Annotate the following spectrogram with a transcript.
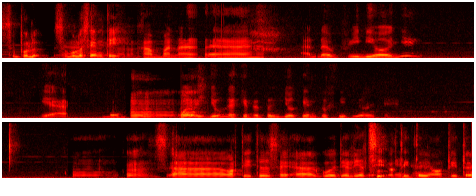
10 10 ya, senti? rekaman ada ada videonya ya hmm, hmm, hmm. boleh juga kita tunjukin tuh videonya uh, uh, waktu itu saya uh, gue udah lihat sih waktu ya, itu ya waktu itu.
